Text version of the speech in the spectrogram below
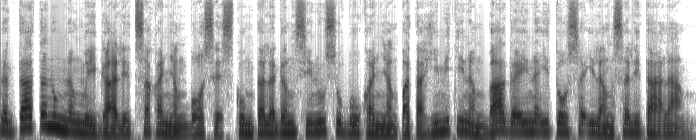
nagtatanong ng may galit sa kanyang boses kung talagang sinusubukan niyang patahimikin ang bagay na ito sa ilang salita lang.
